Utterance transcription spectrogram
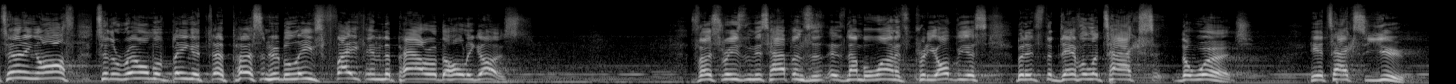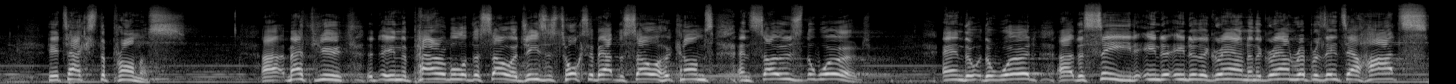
turning off to the realm of being a, a person who believes faith in the power of the Holy Ghost. First reason this happens is, is number one, it's pretty obvious, but it's the devil attacks the word. He attacks you. He attacks the promise. Uh, Matthew, in the parable of the sower, Jesus talks about the sower who comes and sows the word. And the, the word, uh, the seed into, into the ground, and the ground represents our hearts,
